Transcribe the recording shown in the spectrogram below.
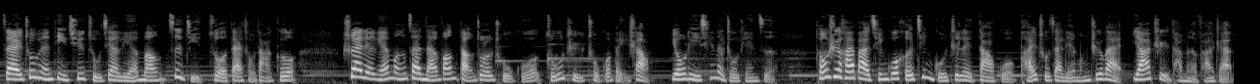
在中原地区组建联盟，自己做带头大哥。率领联盟在南方挡住了楚国，阻止楚国北上，拥立新的周天子，同时还把秦国和晋国之类大国排除在联盟之外，压制他们的发展。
